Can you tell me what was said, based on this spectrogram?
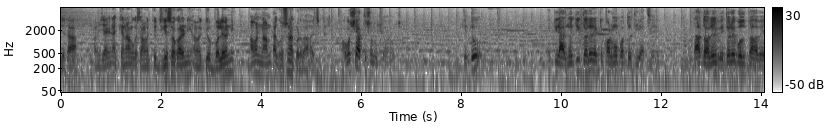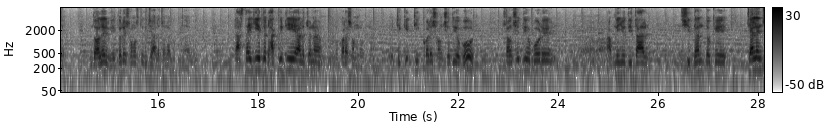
যেটা আমি জানি না কেন, আমাকে আমাকে কেউ জিজ্ঞেসও করেনি, আমাকে কেউ বলেও নি আমার নামটা ঘোষণা করে দেওয়া হয়েছে খালি। অবশ্যই আত্মসমীক্ষা হওয়া উচিত। কিন্তু একটি রাজনৈতিক দলের একটা কর্মপদ্ধতি আছে। তার দলের ভেতরে বলতে হবে। দলের ভেতরে সমস্ত কিছু আলোচনা করতে হবে। রাস্তায় গিয়ে তো ঢাক পিটিয়ে আলোচনা করা সম্ভব না। টিকিট ঠিক করে সংসদীয় বোর্ড, সংসদীয় বোর্ডের আপনি যদি তার সিদ্ধান্তকে চ্যালেঞ্জ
